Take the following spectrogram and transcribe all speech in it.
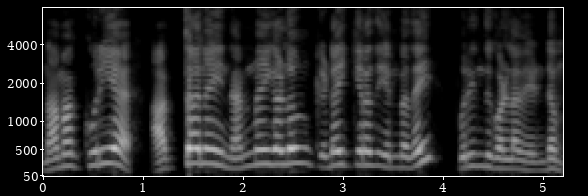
நமக்குரிய அத்தனை நன்மைகளும் கிடைக்கிறது என்பதை புரிந்து கொள்ள வேண்டும்.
